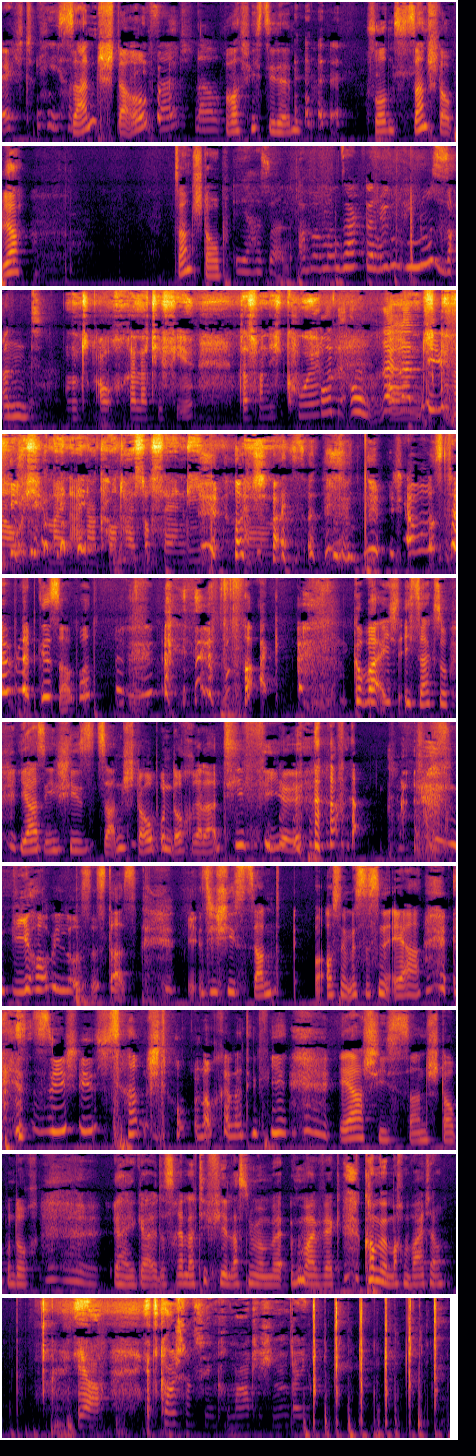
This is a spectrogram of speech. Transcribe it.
Echt? Ja. Sandstaub? Sandstaub. Was schießt sie denn? Sonst Sandstaub, ja. Sandstaub. Ja, Sand. Aber man sagt dann irgendwie nur Sand. Und auch relativ viel. Das fand ich cool. Und, und relativ und genau, ich, mein einer Account heißt auch Sandy. Oh, ähm, scheiße. Ich habe das Tablet gesabbert. Fuck. Guck mal, ich, ich sag so, ja, sie schießt Sandstaub und auch relativ viel. Wie hobbylos ist das? Sie schießt Sand, außerdem ist es ein R. Sie schießt Sandstaub und auch relativ viel. Er schießt Sandstaub und auch, ja egal, das ist relativ viel, lassen wir mal weg. Komm, wir machen weiter. Ja, jetzt komme ich schon zu den chromatischen.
